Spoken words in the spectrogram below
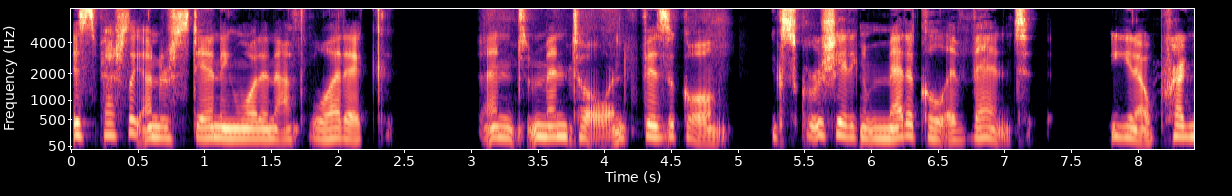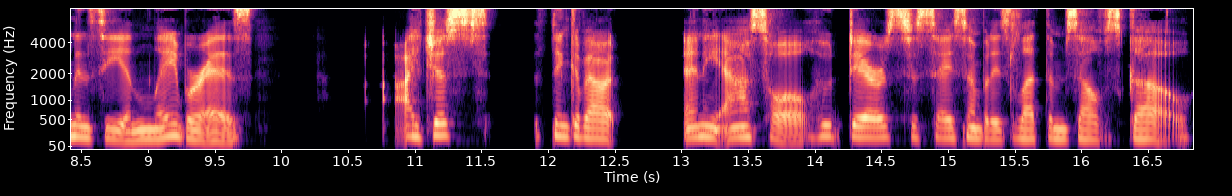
especially understanding what an athletic and mental and physical, excruciating medical event, you know, pregnancy and labor is, I just think about any asshole who dares to say somebody's let themselves go.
